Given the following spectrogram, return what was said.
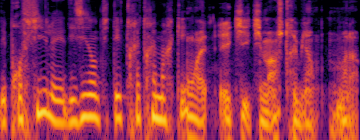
des profils et des identités très très marquées. Ouais, et qui, qui marche très bien. Voilà.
